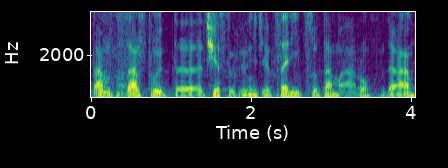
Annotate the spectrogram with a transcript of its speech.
там царствует, э, чествует, извините, царицу Тамару, да.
